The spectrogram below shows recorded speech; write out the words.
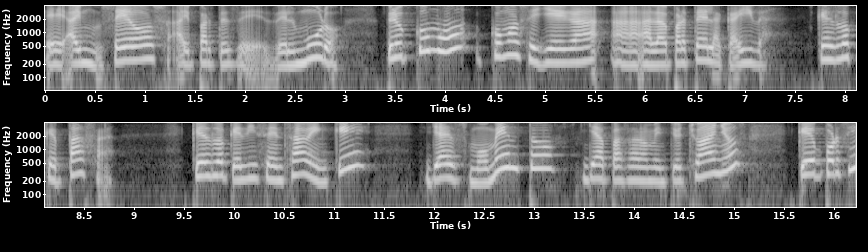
Eh, hay museos, hay partes del muro. Pero ¿cómo, cómo se llega a, a, la parte de la caída? ¿Qué es lo que pasa? ¿Qué es lo que dicen? ¿Saben qué? Ya es momento, ya pasaron 28 años, que por sí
